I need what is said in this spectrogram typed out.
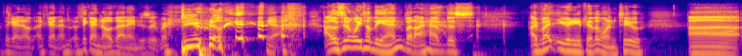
I think I know. I think I know, I think I know that Andrew Zuber. Do you really? yeah, I was gonna wait till the end, but I have this. I bet you're gonna get the other one too. Uh,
